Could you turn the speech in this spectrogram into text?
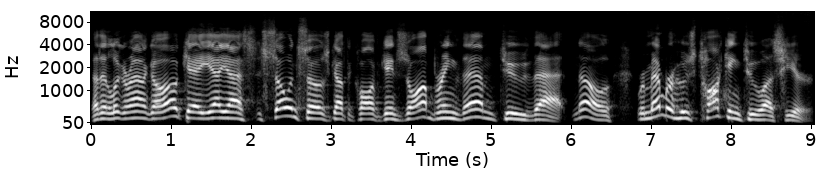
I didn't look around and go, okay, yeah, yeah, so and so's got the qualifications, so I'll bring them to that. No, remember who's talking to us here.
